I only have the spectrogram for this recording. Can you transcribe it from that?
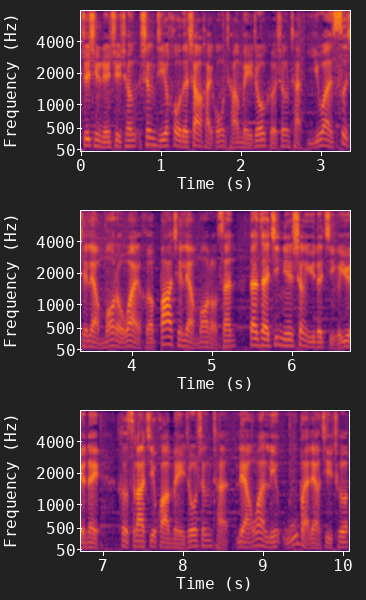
知情人士称，升级后的上海工厂每周可生产一万四千辆 Model Y 和八千辆 Model 3，但在今年剩余的几个月内，特斯拉计划每周生产两万零五百辆汽车，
